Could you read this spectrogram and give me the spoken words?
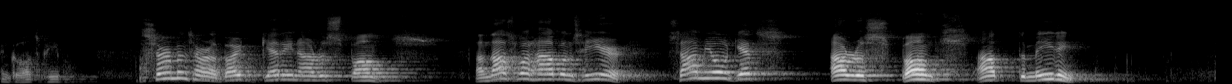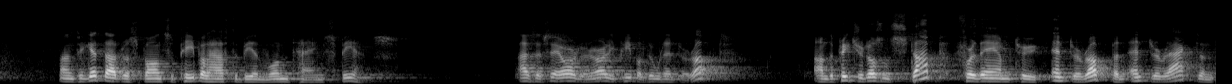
in God's people. Sermons are about getting a response. And that's what happens here. Samuel gets a response at the meeting. And to get that response, the people have to be in one time space. As I say, ordinarily, people don't interrupt. And the preacher doesn't stop for them to interrupt and interact and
